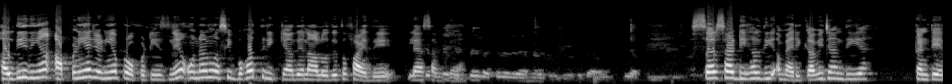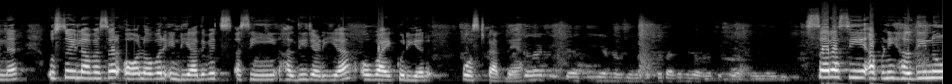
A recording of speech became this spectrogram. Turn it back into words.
ਹਲਦੀ ਦੀਆਂ ਆਪਣੀਆਂ ਜਿਹੜੀਆਂ ਪ੍ਰੋਪਰਟੀਆਂ ਨੇ, ਉਹਨਾਂ ਨੂੰ ਅਸੀਂ ਬਹੁਤ ਤਰੀਕਿਆਂ ਦੇ ਨਾਲ ਉਹਦੇ ਤੋਂ ਫਾਇਦੇ ਲੈ ਸਕਦੇ ਹਾਂ। ਸਰ ਸਾਡੀ ਹਲਦੀ ਅਮਰੀਕਾ ਵੀ ਜਾਂਦੀ ਹੈ ਕੰਟੇਨਰ ਉਸ ਤੋਂ ਇਲਾਵਾ ਸਰ 올 ਓਵਰ ਇੰਡੀਆ ਦੇ ਵਿੱਚ ਅਸੀਂ ਹਲਦੀ ਜਿਹੜੀ ਆ ਉਹ ਬਾਈ ਕੁਰੀਅਰ ਪੋਸਟ ਕਰਦੇ ਨੂੰ? ਸਰ ਅਸੀਂ ਆਪਣੀ ਹਲਦੀ ਨੂੰ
